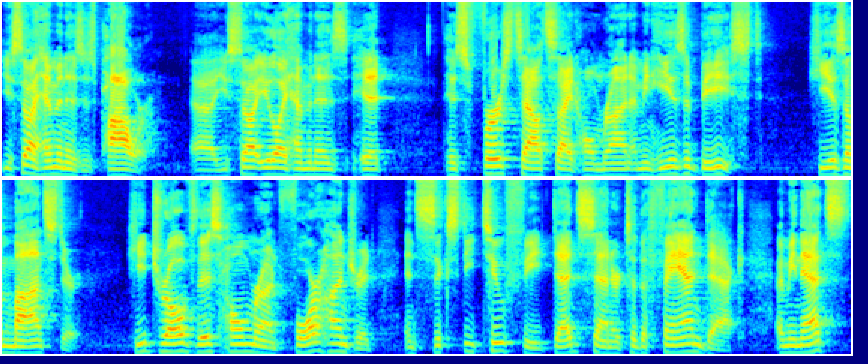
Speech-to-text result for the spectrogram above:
you saw Jimenez's power. Uh, you saw Eloy Jimenez hit his first outside home run. I mean, he is a beast. He is a monster. He drove this home run 462 feet dead center to the fan deck. I mean, that's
